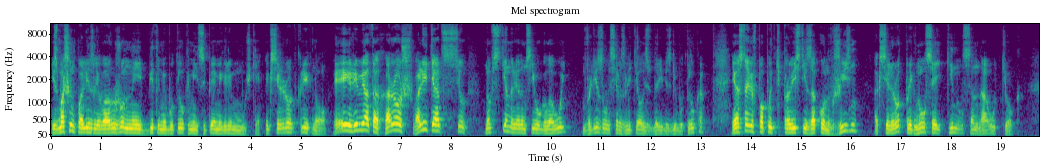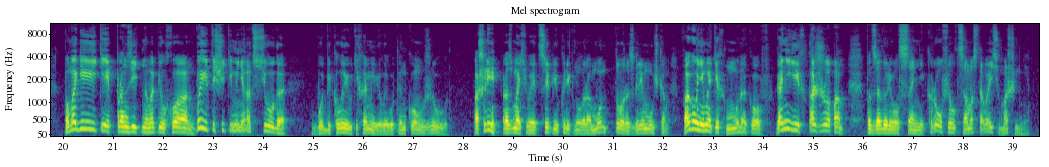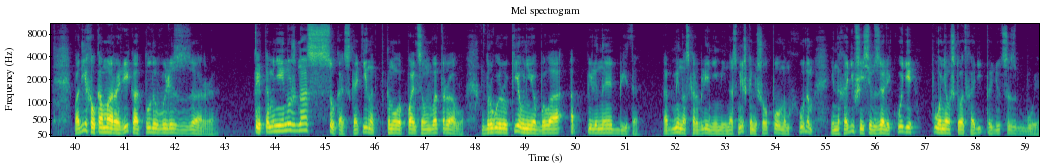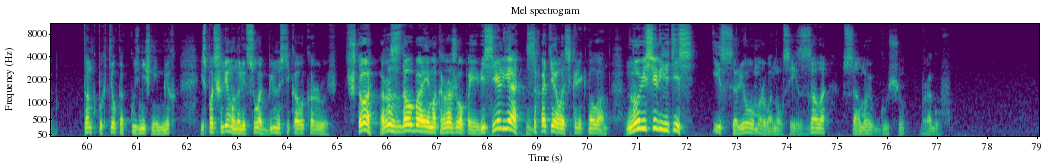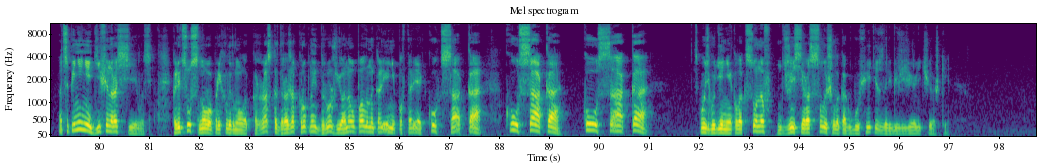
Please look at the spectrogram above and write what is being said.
Из машин полезли вооруженные битыми бутылками и цепями гремучки. Экселерот крикнул «Эй, ребята, хорош, валите отсюда!» Но в стену рядом с его головой врезалась и разлетелась в дребезги бутылка, и, оставив попытки провести закон в жизнь, Аксельрод пригнулся и кинулся на утек. «Помогите!» – пронзительно вопил Хуан. «Вытащите меня отсюда!» Бобби Клей утихомирил его пинком в живот. «Пошли!» – размахивая цепью, крикнул Рамон Тора с гремучком. «Погоним этих мудаков! Гони их по жопам!» – подзадоривал Санни Кроуфилд, сам оставаясь в машине. Подъехал Камара Рик, оттуда вылез Зара. «Ты-то мне и нужна, сука!» Скотина ткнула пальцем в отраву. В другой руке у нее была опиленная бита. Обмен оскорблениями и насмешками шел полным ходом, и находившийся в зале Коди понял, что отходить придется с боем. Танк пыхтел, как кузнечный мех. Из-под шлема на лицо обильно стекала кровь. «Что, раздолбаем окрожопые, веселья захотелось?» – крикнул он. «Ну, веселитесь!» И с ревом рванулся из зала в самую гущу врагов. Оцепенение Диффин рассеялось. К лицу снова прихлыгнула краска, дрожа крупной дрожью, она упала на колени, повторяя «Кусака! Кусака! Кусака!» Сквозь гудение клаксонов Джесси расслышала, как в буфете заребезжали чашки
